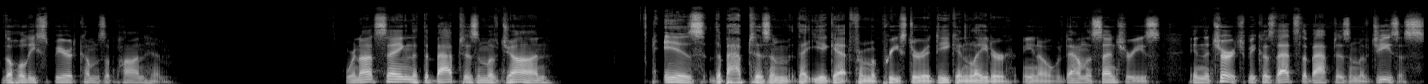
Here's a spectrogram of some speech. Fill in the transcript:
the Holy Spirit comes upon him. We're not saying that the baptism of John is the baptism that you get from a priest or a deacon later, you know, down the centuries in the church, because that's the baptism of Jesus.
